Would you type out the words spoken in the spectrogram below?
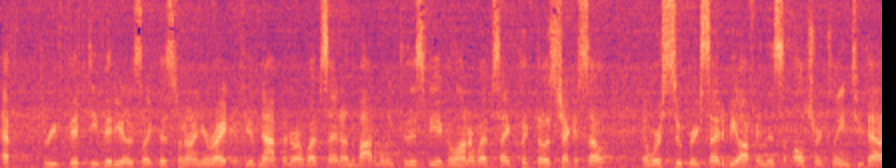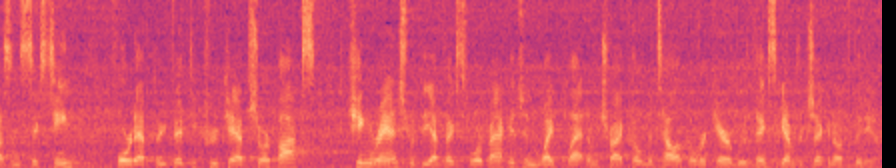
F350 videos like this one on your right. If you have not been to our website, on the bottom, a link to this vehicle on our website. Click those, check us out, and we're super excited to be offering this ultra clean 2016 Ford F350 Crew Cab Short Box King Ranch with the FX4 package and white platinum tri-coat metallic over Caribou. Thanks again for checking out the video.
